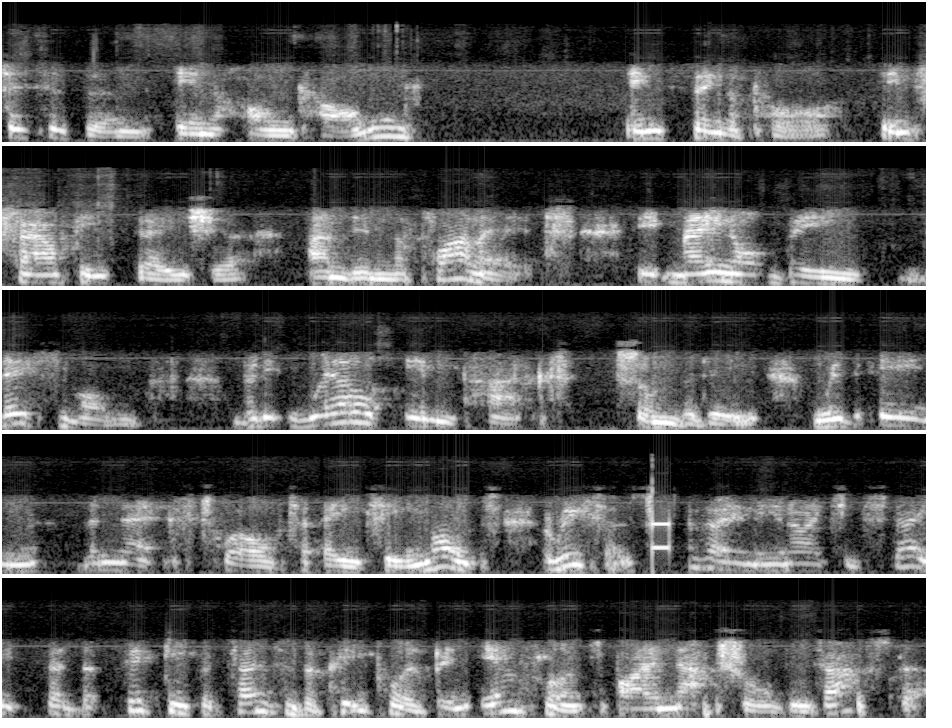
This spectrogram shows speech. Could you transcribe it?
citizen in Hong Kong in Singapore, in Southeast Asia, and in the planet. It may not be this month, but it will impact somebody within the next 12 to 18 months. A recent survey in the United States said that 50% of the people had been influenced by a natural disaster.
